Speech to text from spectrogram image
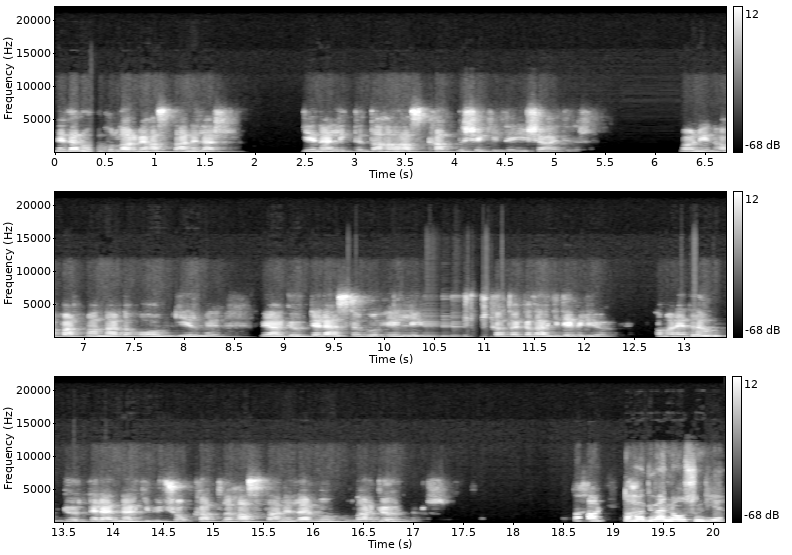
Neden okullar ve hastaneler genellikle daha az katlı şekilde inşa edilir? Örneğin apartmanlarda 10, 20 veya gökdelense bu 50-100 kata kadar gidebiliyor. Ama neden gökdelenler gibi çok katlı hastaneler ve okullar görmüyoruz? Daha daha güvenli olsun diye.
